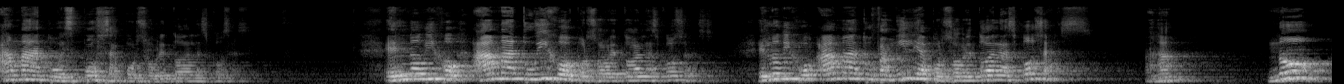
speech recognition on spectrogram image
ama a tu esposa por sobre todas las cosas. Él no dijo, ama a tu hijo por sobre todas las cosas. Él no dijo, ama a tu familia por sobre todas las cosas. No.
